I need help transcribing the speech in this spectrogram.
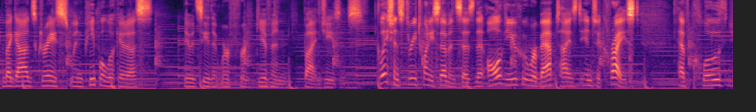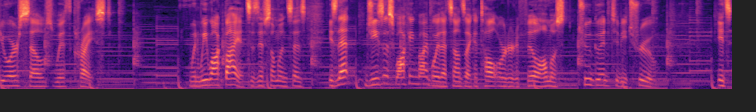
And by God's grace, when people look at us, they would see that we're forgiven by Jesus. Galatians 3:27 says that all of you who were baptized into Christ have clothed yourselves with Christ. When we walk by, it's as if someone says, Is that Jesus walking by? Boy, that sounds like a tall order to fill, almost too good to be true. It's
